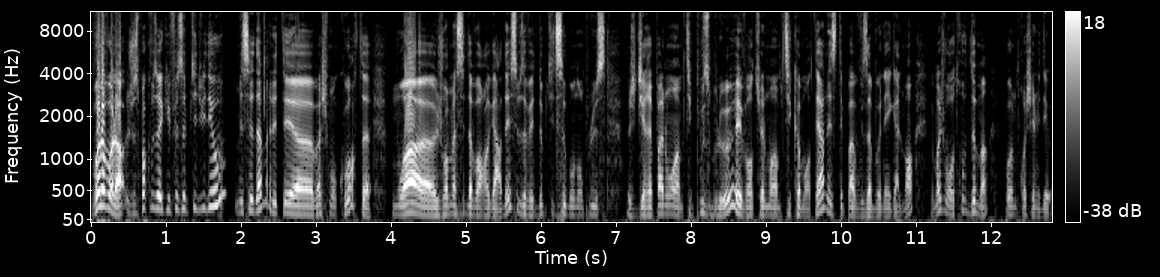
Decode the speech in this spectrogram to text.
Voilà, voilà, j'espère que vous avez kiffé cette petite vidéo, messieurs dames, elle était euh, vachement courte. Moi, euh, je vous remercie d'avoir regardé. Si vous avez deux petites secondes en plus, je dirais pas non un petit pouce bleu, éventuellement un petit commentaire. N'hésitez pas à vous abonner également. Et moi, je vous retrouve demain pour une prochaine vidéo.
